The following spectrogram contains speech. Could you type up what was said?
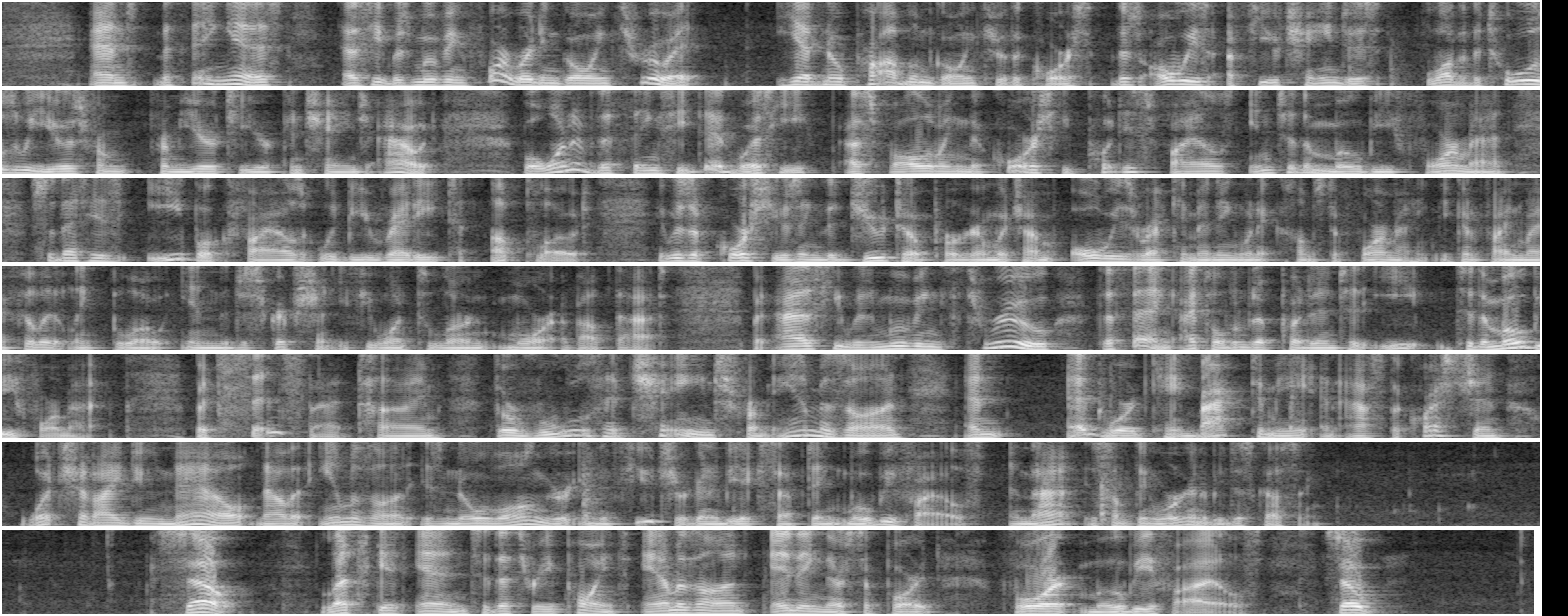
And the thing is, as he was moving forward and going through it, he had no problem going through the course. There's always a few changes. A lot of the tools we use from, from year to year can change out. But one of the things he did was he, as following the course, he put his files into the Mobi format so that his ebook files would be ready to upload. He was, of course, using the Jutoh program, which I'm always recommending when it comes to formatting. You can find my affiliate link below in the description if you want to learn more about that. But as he was moving through the thing, I told him to put it into the, e, to the Mobi format. But since that time, the rules have changed from Amazon and Edward came back to me and asked the question, what should I do now, now that Amazon is no longer in the future going to be accepting Mobi files? And that is something we're going to be discussing. So let's get into the three points. Amazon ending their support for Mobi files. So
